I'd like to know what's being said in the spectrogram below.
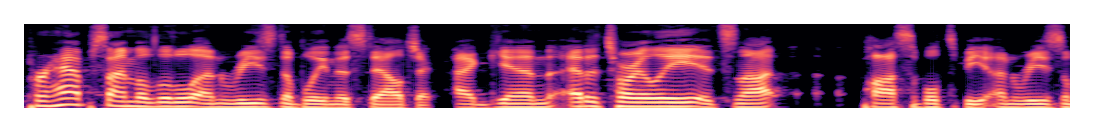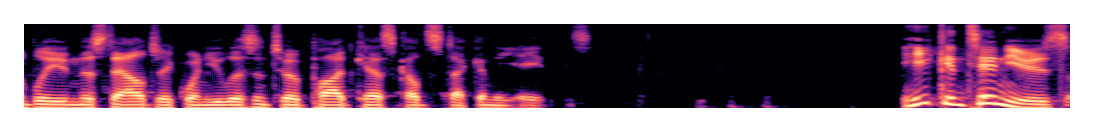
Perhaps I'm a little unreasonably nostalgic. Again, editorially, it's not possible to be unreasonably nostalgic when you listen to a podcast called Stuck in the 80s. He continues,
